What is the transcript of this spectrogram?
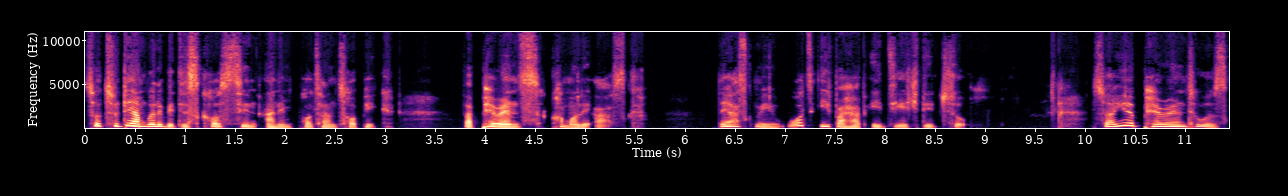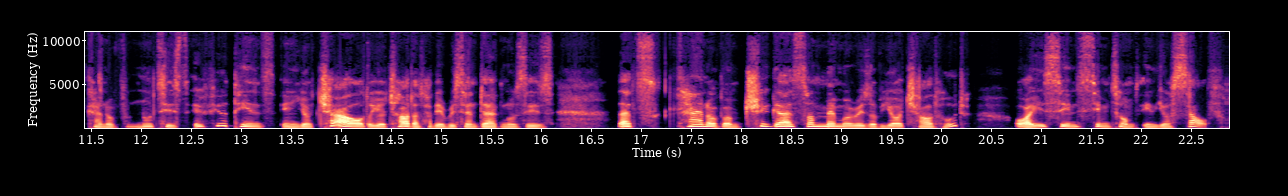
So today I'm going to be discussing an important topic that parents commonly ask. They ask me, what if I have ADHD too? So are you a parent who's kind of noticed a few things in your child or your child has had a recent diagnosis that's kind of um, triggers some memories of your childhood? Or are you seeing symptoms in yourself?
